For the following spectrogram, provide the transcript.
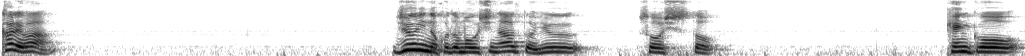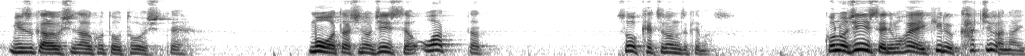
彼は10人の子供を失うという喪失と健康を自ら失うことを通してもう私の人生は終わったそう結論付けます。この人生にもはや生きる価値はない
